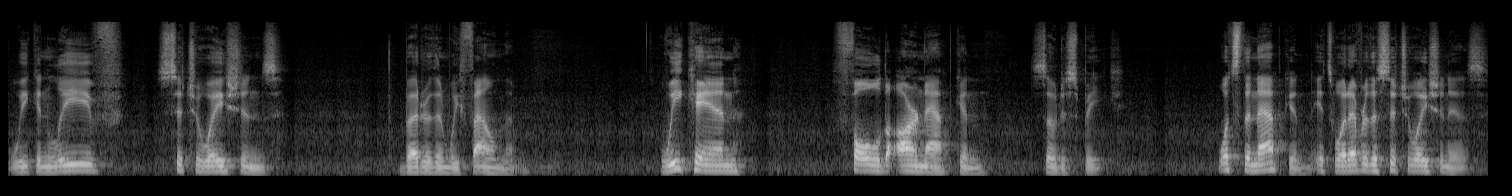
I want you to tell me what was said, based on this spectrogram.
We can leave situations better than we found them. We can fold our napkin, so to speak. What's the napkin? It's whatever the situation is.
